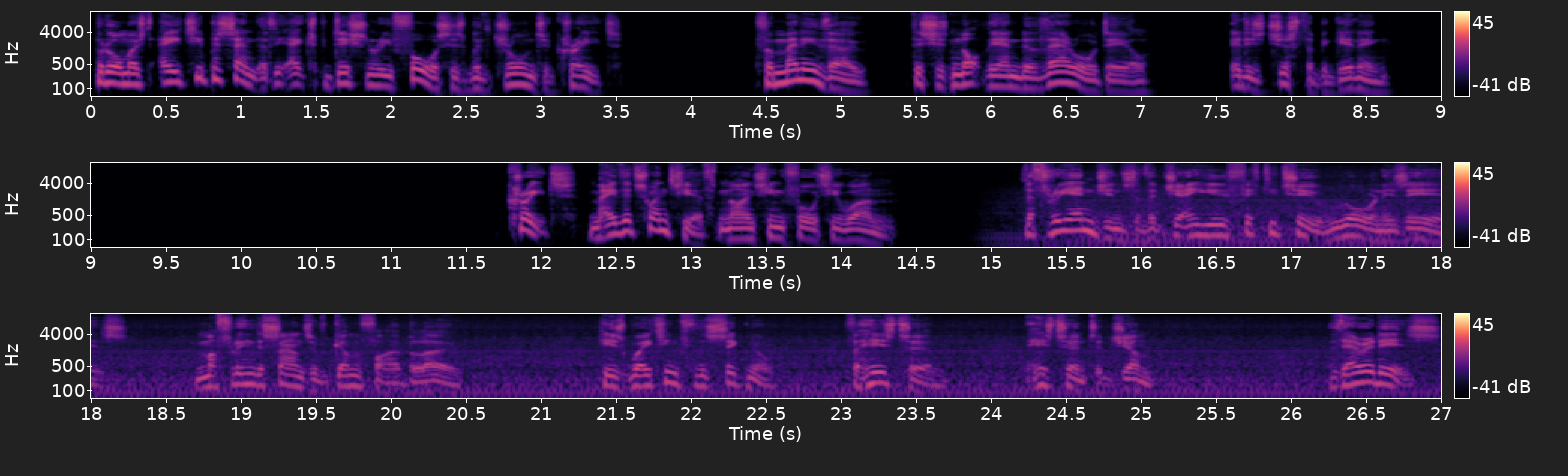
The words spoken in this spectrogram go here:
but almost 80% of the expeditionary force is withdrawn to Crete. For many, though, this is not the end of their ordeal, it is just the beginning. Crete, May the 20th, 1941. The three engines of the Ju 52 roar in his ears, muffling the sounds of gunfire below. He is waiting for the signal, for his turn, his turn to jump. There it is.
